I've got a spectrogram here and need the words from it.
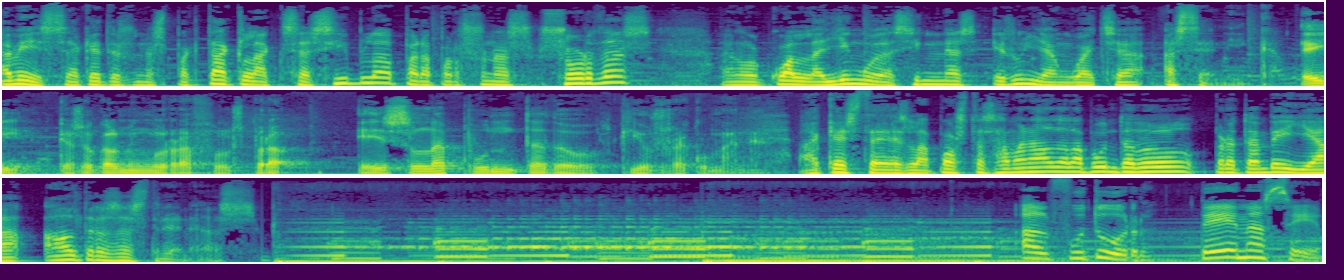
A més, aquest és un espectacle accessible per a persones sordes en el qual la llengua de signes és un llenguatge escènic. Ei, que sóc el Mingo Ràfols, però és l'apuntador qui us recomana. Aquesta és l'aposta setmanal de l'apuntador, però també hi ha altres estrenes. El futur, TNC.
